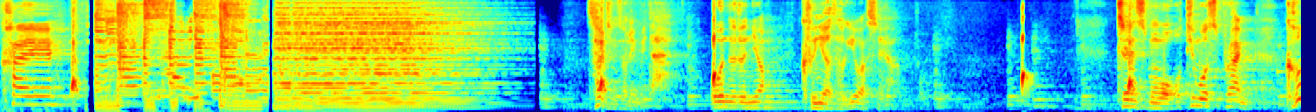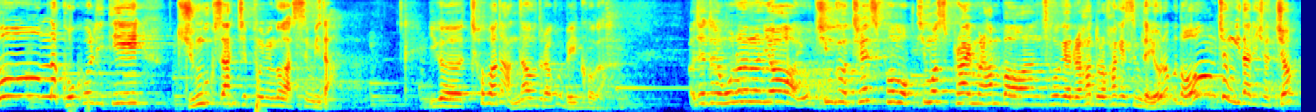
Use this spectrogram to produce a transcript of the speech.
칼 오늘은요 그 녀석이 왔어요. 트랜스포머 오티모스 프라임 겁나 고퀄리티 중국산 제품인 것 같습니다. 이거 쳐봐도 안 나오더라고 메이커가. 어쨌든 오늘은요 요 친구 트랜스포머 옵티머스 프라임을 한번 소개를 하도록 하겠습니다. 여러분 엄청 기다리셨죠?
